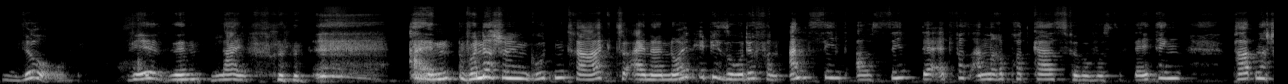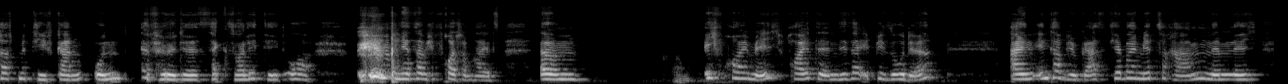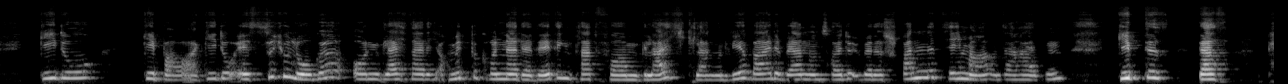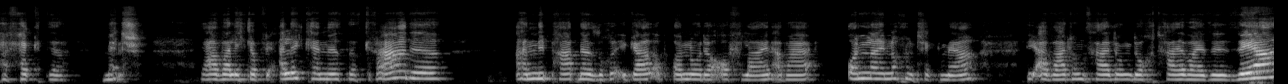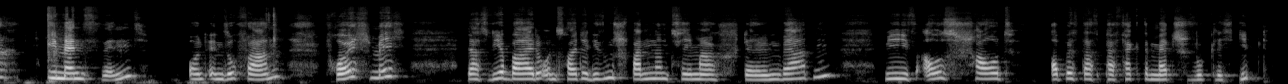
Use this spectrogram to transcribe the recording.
So, wir sind live. Einen wunderschönen guten Tag zu einer neuen Episode von Anziehend Ausziehend, der etwas andere Podcast für bewusstes Dating, Partnerschaft mit Tiefgang und erfüllte Sexualität. Oh, und jetzt habe ich Frosch am Hals. Ähm, ich freue mich, heute in dieser Episode einen Interviewgast hier bei mir zu haben, nämlich Guido Gebauer. Guido ist Psychologe und gleichzeitig auch Mitbegründer der Dating-Plattform Gleichklang. Und wir beide werden uns heute über das spannende Thema unterhalten. Gibt es das perfekte Match? Ja, weil ich glaube, wir alle kennen es, dass gerade an die Partnersuche, egal ob on oder offline, aber online noch ein Tick mehr, die Erwartungshaltungen doch teilweise sehr immens sind. Und insofern freue ich mich, dass wir beide uns heute diesem spannenden Thema stellen werden, wie es ausschaut, ob es das perfekte Match wirklich gibt.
